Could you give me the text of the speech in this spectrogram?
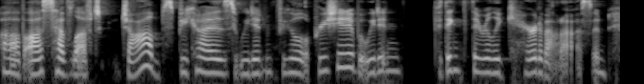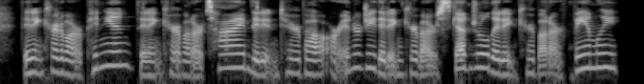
of us have left jobs because we didn't feel appreciated, but we didn't think that they really cared about us. And they didn't care about our opinion. They didn't care about our time. They didn't care about our energy. They didn't care about our schedule. They didn't care about our family.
